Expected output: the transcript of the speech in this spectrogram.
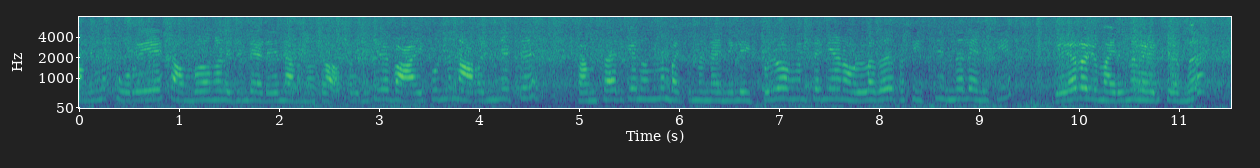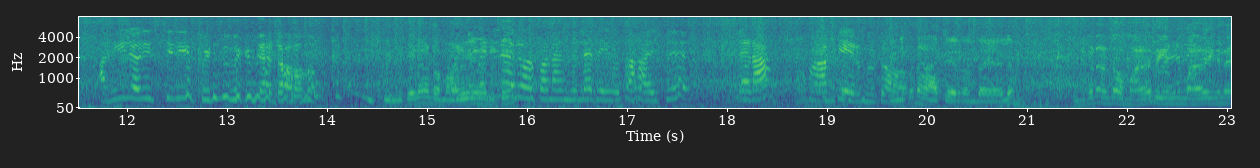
അങ്ങനെ കുറേ സംഭവങ്ങൾ ഇതിന്റെ ഇടയിൽ നടന്നു കേട്ടോ. അപ്പൊ എനിക്ക് വായ്പുണ്ണ് നിറഞ്ഞിട്ട് സംസാരിക്കാനൊന്നും പറ്റുന്നുണ്ടായിരുന്നില്ല. ഇപ്പോഴും അങ്ങനെ തന്നെയാണ് ഉള്ളത്. പക്ഷെ ഇച്ച് ഇന്നലെ എനിക്ക് വേറൊരു മരുന്ന് മേടിച്ചു തന്ന്. അതിലൊരു ഇച്ചിരി പിടിച്ചു നിൽക്കുന്ന കേട്ടോ. കുഞ്ഞിപ്പണ മഴ പെയ്തിട്ട് ദൈവം സഹായിച്ച്. ലേടാ ഹാപ്പി ആയിരുന്നു കേട്ടോ. കുഞ്ഞിപ്പണ ഹാപ്പി ആയിരുന്നു എന്തായാലും. കുഞ്ഞിപ്പണ കണ്ടോ മഴ പെയ്യുന്ന മഴ ഇങ്ങനെ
